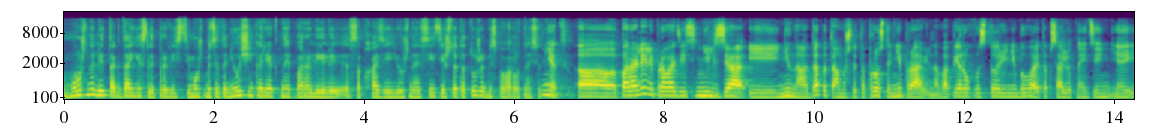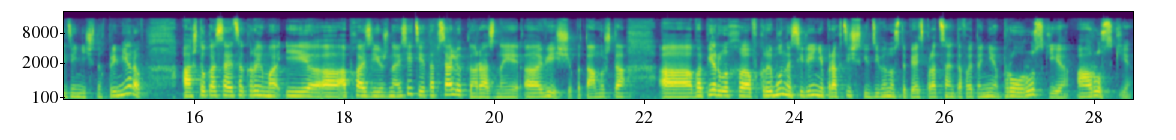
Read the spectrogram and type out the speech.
Можно ли тогда, если провести, может быть, это не очень корректные параллели с Абхазией и Южной Осетией, что это тоже бесповоротная ситуация? Нет, а, параллели проводить нельзя и не надо, потому что это просто неправильно. Во-первых, в истории не бывает абсолютно э, единичных примеров. А что касается Крыма и а, Абхазии и Южной Осетии, это абсолютно разные а, вещи, потому что во-первых, в Крыму население практически 95% это не прорусские, а русские.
